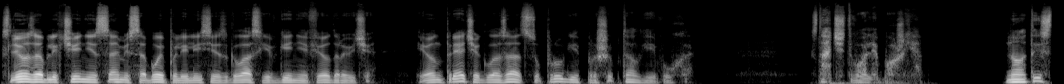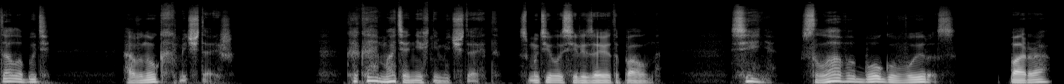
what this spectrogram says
Слезы облегчения сами собой полились из глаз Евгения Федоровича, и он, пряча глаза от супруги, прошептал ей в ухо. «Значит, воля Божья. Ну а ты, стало быть, о внуках мечтаешь». «Какая мать о них не мечтает?» — смутилась Елизавета Павловна. «Сеня, слава Богу, вырос. Пора».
